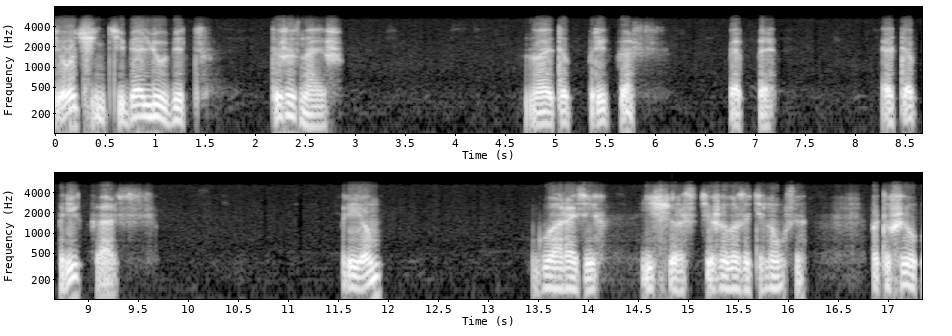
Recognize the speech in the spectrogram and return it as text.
и очень тебя любит, ты же знаешь. Но это приказ, Пепе. Это приказ. Прием. Гуарази еще раз тяжело затянулся, потушил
